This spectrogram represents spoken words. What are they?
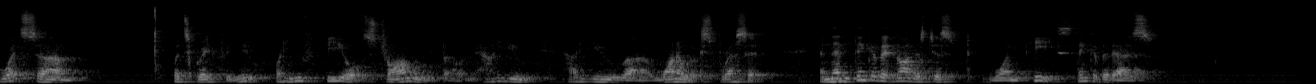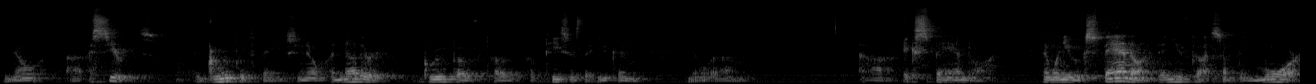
what's um, what's great for you. What do you feel strongly about, and how do you how do you uh, want to express it? And then think of it not as just one piece. Think of it as you know uh, a series, a group of things. You know, another group of, of, of pieces that you can, you know, um, uh, expand on. And when you expand on it, then you've got something more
